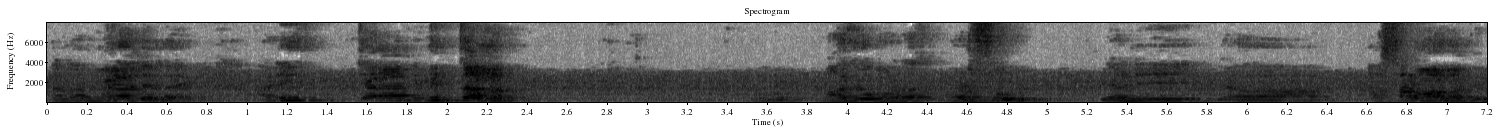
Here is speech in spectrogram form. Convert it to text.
त्यांना मिळालेलं आहे. आणि त्या निमित्तानं महादेव महाराज अडसूळ यांनी या आश्रमामध्ये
